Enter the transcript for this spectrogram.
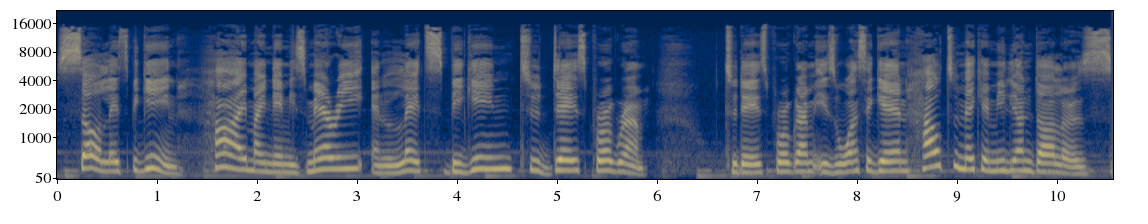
So let's begin. Hi, my name is Mary, and let's begin today's program. Today's program is once again how to make a million dollars.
